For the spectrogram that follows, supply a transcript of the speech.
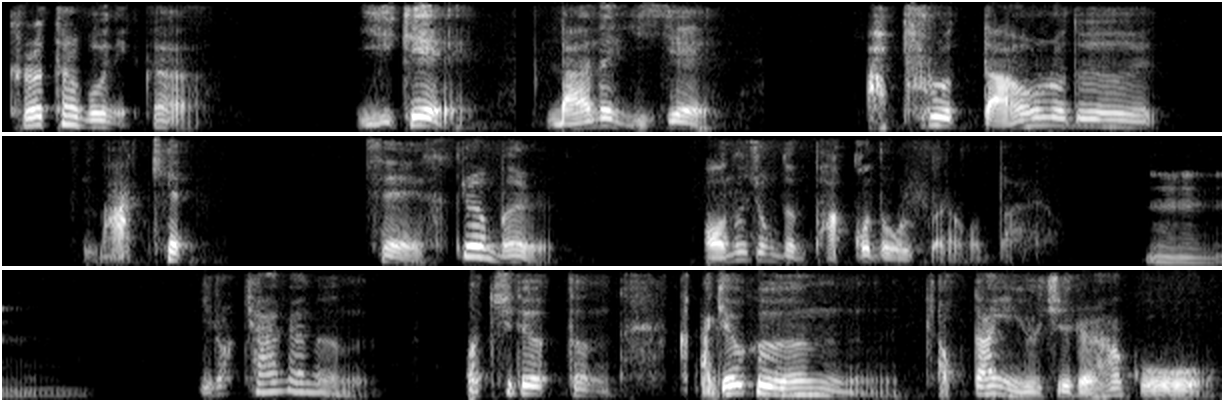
그렇다 보니까 이게 나는 이게 앞으로 다운로드 마켓의 흐름을 어느 정도는 바꿔놓을 거라고 봐요. 음, 이렇게 하면은 어찌되었든 가격은 적당히 유지를 하고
